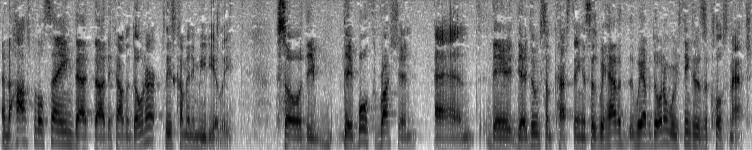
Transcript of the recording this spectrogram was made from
And the hospital saying that uh, they found a donor, please come in immediately. So they, they both rush in and they, they're doing some testing. It says we have a, we have a donor we think it is a close match.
